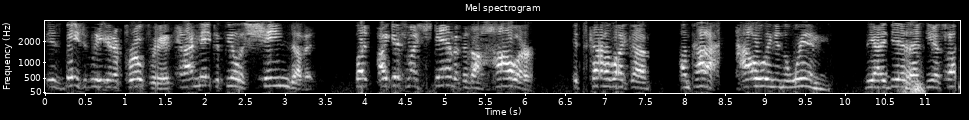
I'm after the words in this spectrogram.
is basically inappropriate and I make to feel ashamed of it. But I guess my stand up is a holler. It's kind of like a I'm kind of howling in the wind the idea that you know some,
